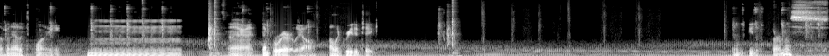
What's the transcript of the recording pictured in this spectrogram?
11 out of 20. Hmm. Alright, temporarily I'll I'll agree to take Don't need a thermos.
